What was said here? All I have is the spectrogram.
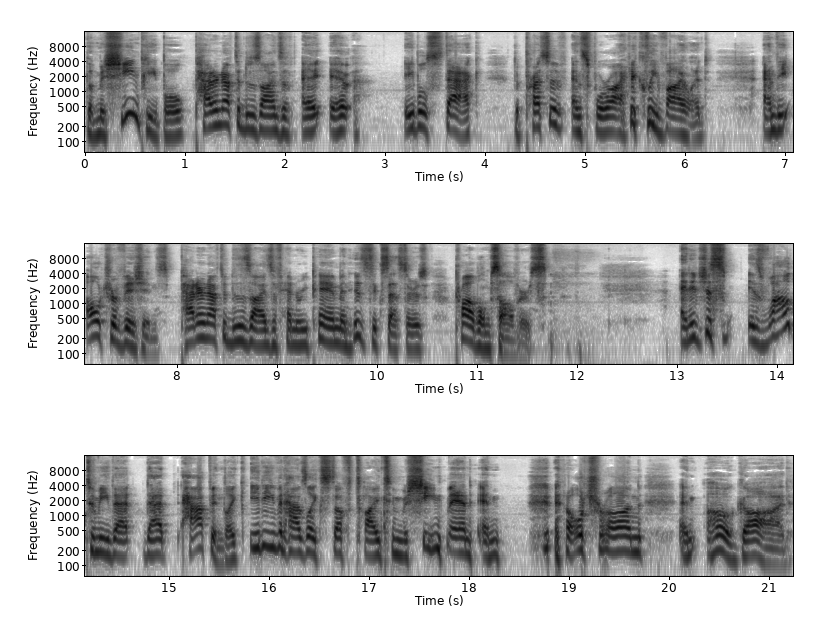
the Machine People, patterned after the designs of A- A- Abel Stack, depressive and sporadically violent; and the Ultravisions, patterned after the designs of Henry Pym and his successors, problem solvers. And it just is wild to me that that happened. Like it even has like stuff tied to Machine Man and and Ultron and oh god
